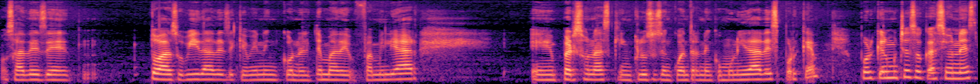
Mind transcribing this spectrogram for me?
o sea, desde toda su vida, desde que vienen con el tema de familiar eh, personas que incluso se encuentran en comunidades. ¿Por qué? Porque en muchas ocasiones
